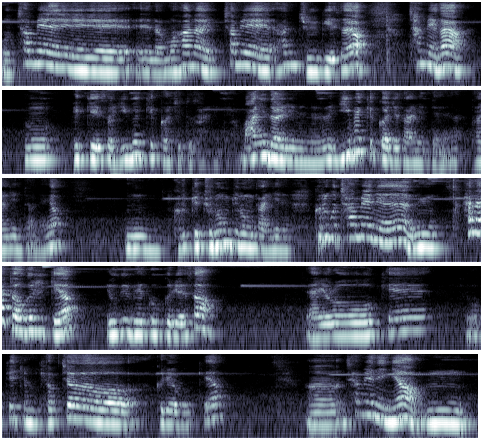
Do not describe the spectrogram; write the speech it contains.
어, 참외나무 하나 참외 한 줄기에서요 참외가 어, 100개에서 200개까지도 달린대요. 많이 달리는 애는 200개까지 달린대, 달린다네요 음, 그렇게 주렁주렁 달리는. 그리고 참외는 음, 하나 더 그릴게요. 여기 배꼽 그려서. 자 요렇게 요렇게 좀 겹쳐 그려볼게요. 어, 참외는요 음,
